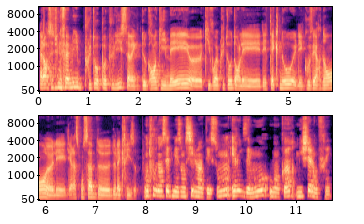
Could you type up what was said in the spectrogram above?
Alors c'est une famille plutôt populiste avec de grands guillemets euh, qui voit plutôt dans les, technos et les gouvernants euh, les, responsables de, de, la crise. On trouve dans cette maison Sylvain Tesson, Éric Zemmour ou encore Michel Onfray.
